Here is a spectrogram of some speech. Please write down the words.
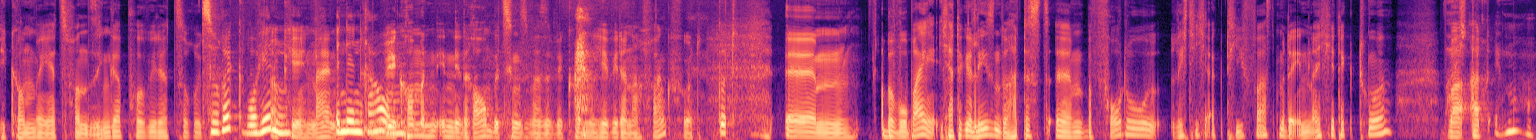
Wie kommen wir jetzt von Singapur wieder zurück? Zurück, wohin? Okay, nein. In den Raum. Wir kommen in den Raum, beziehungsweise wir kommen hier wieder nach Frankfurt. Gut. Ähm, aber wobei, ich hatte gelesen, du hattest, ähm, bevor du richtig aktiv warst mit der Innenarchitektur, war, war ich hat, immer.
